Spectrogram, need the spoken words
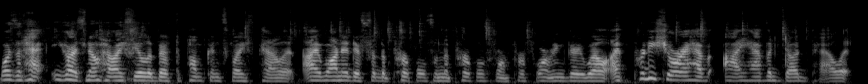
wasn't you guys know how I feel about the pumpkin spice palette. I wanted it for the purples and the purples weren't performing very well. I'm pretty sure I have I have a dud palette.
